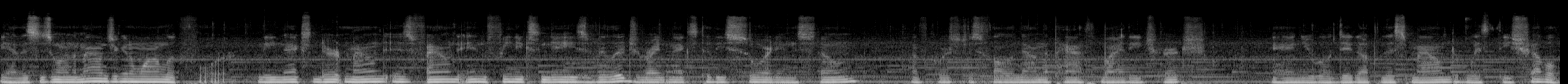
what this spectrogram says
Yeah, this is one of the mounds you're going to want to look for. The next dirt mound is found in Phoenix Gaze Village, right next to the Sword in Stone. Of course, just follow down the path by the church, and you will dig up this mound with the shovel.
